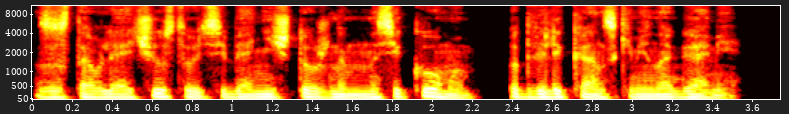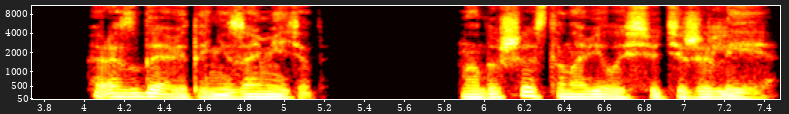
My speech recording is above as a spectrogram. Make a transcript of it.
заставляя чувствовать себя ничтожным насекомым под великанскими ногами. Раздавит и не заметят. На душе становилось все тяжелее,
